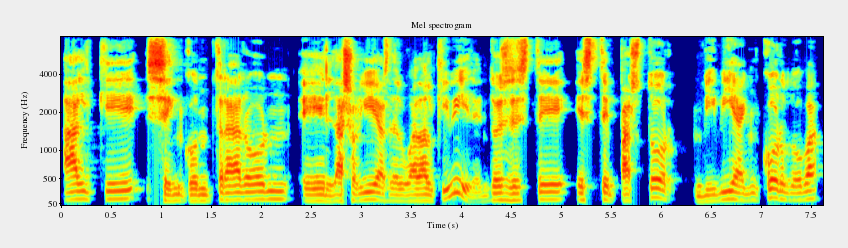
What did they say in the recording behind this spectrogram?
al que se encontraron en las orillas del Guadalquivir. Entonces este, este pastor vivía en Córdoba,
